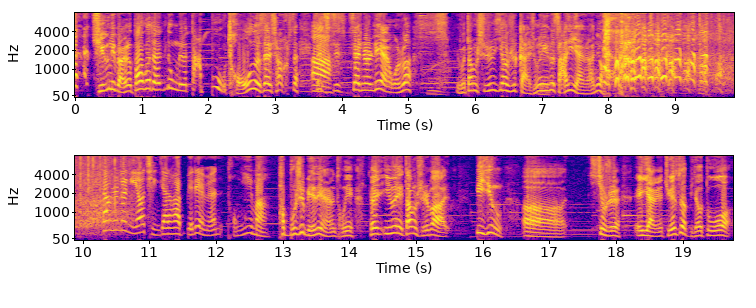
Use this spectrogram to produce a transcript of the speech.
形体表现，包括他弄那个大布绸子在上在啊在在在那儿练，我说，我当时要是改成一个杂技演员就好了。当时那你要请假的话，别的演员同意吗？他不是别的演员同意，这因为当时吧，毕竟呃，就是呃演员角色比较多。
